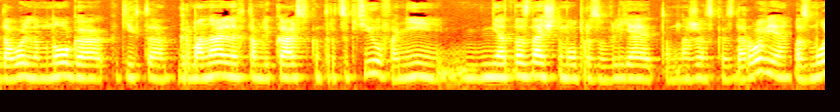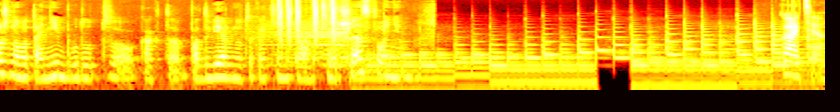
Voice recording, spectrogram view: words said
довольно много каких-то гормональных там лекарств, контрацептивов, они неоднозначным образом влияют там на женское здоровье. Возможно, вот они будут как-то подвергнуты каким-то совершенствованиям. Катя,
